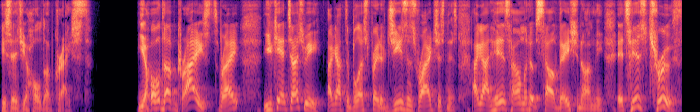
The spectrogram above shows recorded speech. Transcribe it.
He says, You hold up Christ. You hold up Christ, right? You can't touch me. I got the blessed plate of Jesus' righteousness. I got his helmet of salvation on me. It's his truth,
